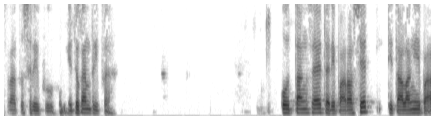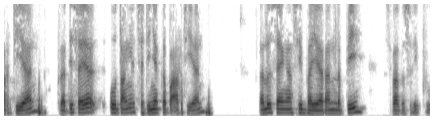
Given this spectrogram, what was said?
seratus ribu. Itu kan riba. Utang saya dari Pak Rosid ditalangi Pak Ardian. Berarti saya utangnya jadinya ke Pak Ardian. Lalu saya ngasih bayaran lebih seratus ribu.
